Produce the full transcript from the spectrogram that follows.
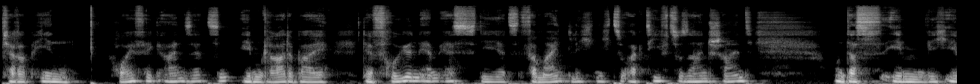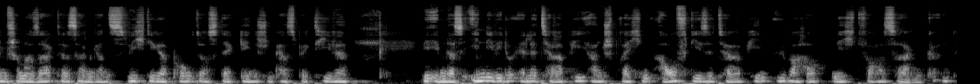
Therapien häufig einsetzen, eben gerade bei der frühen MS, die jetzt vermeintlich nicht so aktiv zu sein scheint. Und das eben, wie ich eben schon mal sagte, ist ein ganz wichtiger Punkt aus der klinischen Perspektive. Wir eben das individuelle Therapieansprechen auf diese Therapien überhaupt nicht voraussagen können.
